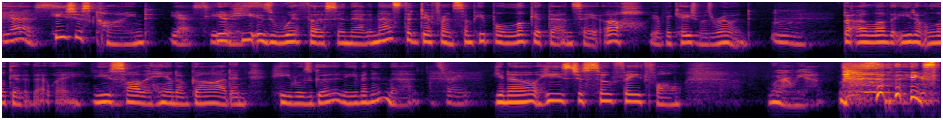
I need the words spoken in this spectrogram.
Yes. He's just kind. yes. He You know, is. he is with us in that. And that's the difference. Some people look at that and say, oh, your vacation was ruined. Mm. But I love that you don't look at it that way. You saw the hand of God and he was good even in that. That's right. You know, he's just so faithful. Where are we at? Thanks.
